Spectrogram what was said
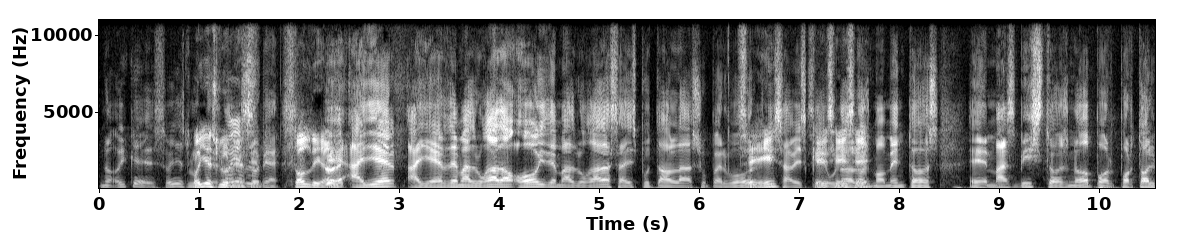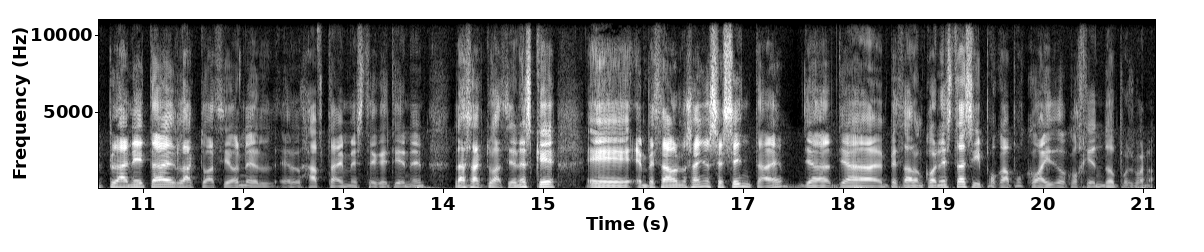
no, hoy qué es, hoy es lunes. Hoy es lunes, Sí, bien. todo el día. Eh, ayer, ayer de madrugada, hoy de madrugada se ha disputado la Super Bowl Sí, y sabéis que sí, uno sí, de los momentos eh, más vistos, ¿no? Por, por todo el planeta es la actuación, el, el halftime este que tienen, las actuaciones que eh, empezaron en los años 60, ¿eh? Ya, ya empezaron con estas y poco a poco ha ido cogiendo, pues bueno,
